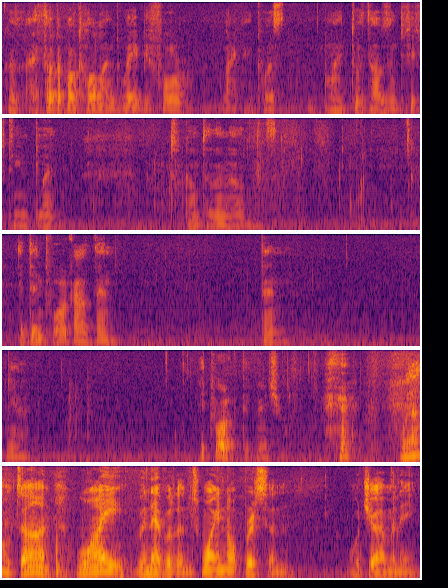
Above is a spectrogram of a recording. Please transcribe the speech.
because I thought about Holland way before like it was my 2015 plan to come to the Netherlands. It didn't work out then. Then, yeah, it worked eventually. well done. Why the Netherlands? Why not Britain or Germany?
